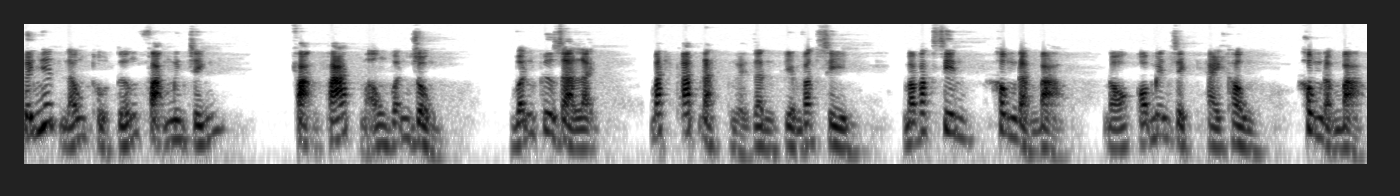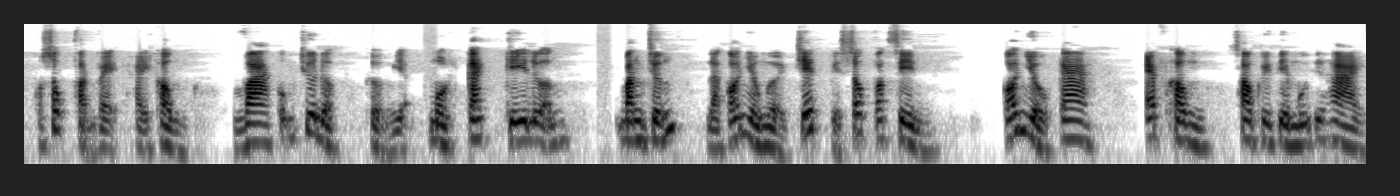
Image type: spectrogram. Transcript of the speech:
Thứ nhất là ông Thủ tướng Phạm Minh Chính, phạm pháp mà ông vẫn dùng, vẫn cứ ra lệnh bắt áp đặt người dân tiêm vaccine, mà vaccine không đảm bảo đó có miễn dịch hay không, không đảm bảo có sốc phản vệ hay không, và cũng chưa được thử nghiệm một cách kỹ lưỡng. Bằng chứng là có nhiều người chết vì sốc vaccine, có nhiều ca F0 sau khi tiêm mũi thứ hai.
